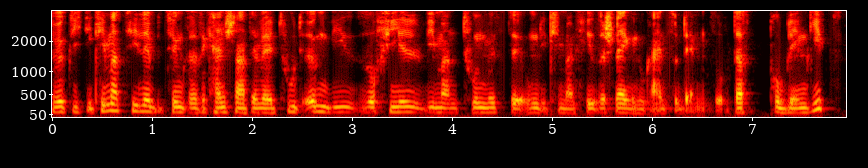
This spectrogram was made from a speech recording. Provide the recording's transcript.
wirklich die Klimaziele, beziehungsweise kein Staat der Welt tut irgendwie so viel, wie man tun müsste, um die Klimakrise schnell genug einzudämmen. So, das Problem gibt's.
